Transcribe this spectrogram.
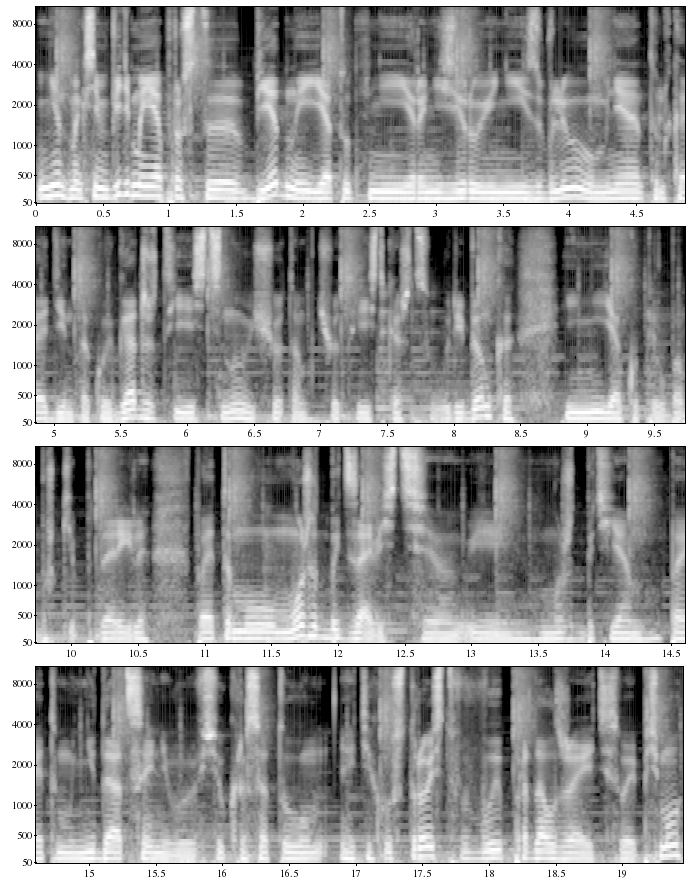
Нет, Максим, видимо, я просто бедный, я тут не иронизирую и не извлю. У меня только один такой гаджет есть. Ну, еще там что-то есть, кажется, у ребенка. И не я купил, бабушке подарили. Поэтому может быть зависть. И может быть я поэтому недооцениваю всю красоту этих устройств. Вы продолжаете свое письмо,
